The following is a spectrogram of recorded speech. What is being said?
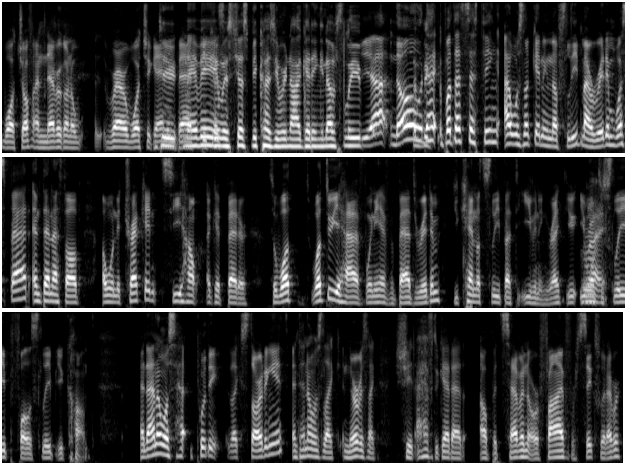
watch off. I'm never gonna wear a watch again. Dude, maybe it was just because you were not getting enough sleep. yeah, no, that, but that's the thing. I was not getting enough sleep. My rhythm was bad, and then I thought I want to track it, see how I get better. So what what do you have when you have a bad rhythm? You cannot sleep at the evening, right? You you want to sleep, fall asleep, you can't. And then I was putting like starting it, and then I was like nervous, like shit, I have to get at, up at seven or five or six, whatever.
